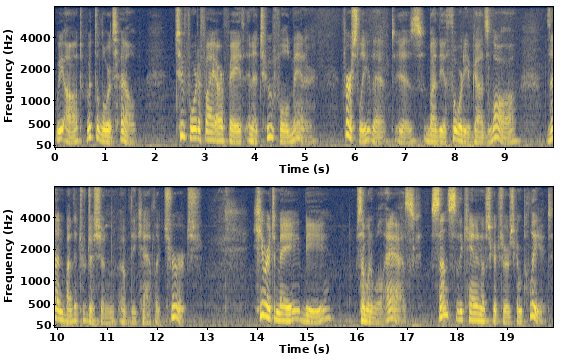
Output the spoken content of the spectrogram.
we ought, with the Lord's help, to fortify our faith in a twofold manner. Firstly, that is, by the authority of God's law, then by the tradition of the Catholic Church. Here it may be Someone will ask, since the canon of Scripture is complete,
